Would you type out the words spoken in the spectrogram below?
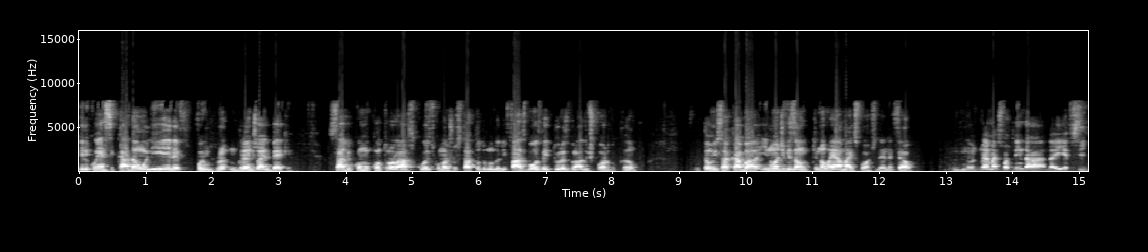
Ele conhece cada um ali, ele foi um, um grande linebacker, sabe como controlar as coisas, como ajustar todo mundo ali, faz boas leituras do lado de fora do campo. Então isso acaba, e numa divisão que não é a mais forte da NFL, não é mais forte nem da, da AFC,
